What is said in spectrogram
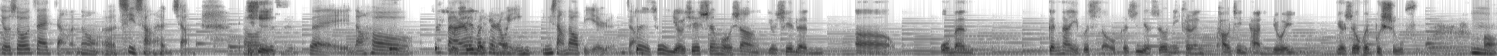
有时候在讲的那种呃气场很强？是，对，然后反而我们更容易影影响到别人，这样。对，所以有些生活上有些人，呃，我们跟他也不熟，可是有时候你可能靠近他，你就会有时候会不舒服。嗯，哦，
